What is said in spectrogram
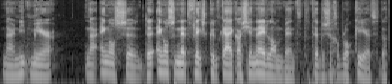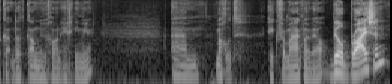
naar niet meer naar Engelse, de Engelse Netflix kunt kijken als je in Nederland bent. Dat hebben ze geblokkeerd. Dat kan, dat kan nu gewoon echt niet meer. Um, maar goed, ik vermaak me wel. Bill Bryson,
